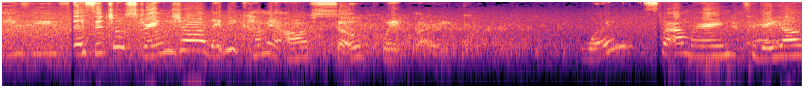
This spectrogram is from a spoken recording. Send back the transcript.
Yeezys. The Essential strings, y'all, they be coming off so quick. Like, what? what I'm wearing today, y'all.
